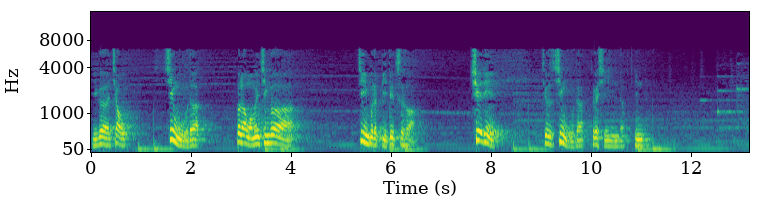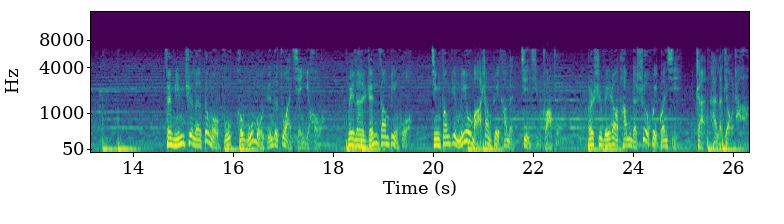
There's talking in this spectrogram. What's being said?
一个叫姓武的。后来我们经过进一步的比对之后，确定就是姓武的这个嫌疑人的。在明确了邓某福和吴某云的作案嫌疑后，为了人赃并获，警方并没有马上对他们进行抓捕。而是围绕他们的社会关系展开了调查。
